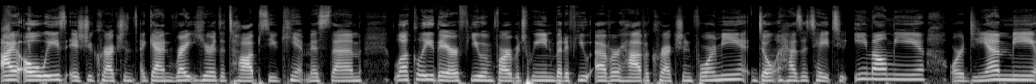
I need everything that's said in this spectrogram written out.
I always issue corrections again right here at the top so you can't miss them. Luckily, they are few and far between, but if you ever have a correction for me, don't hesitate to email me or DM me.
